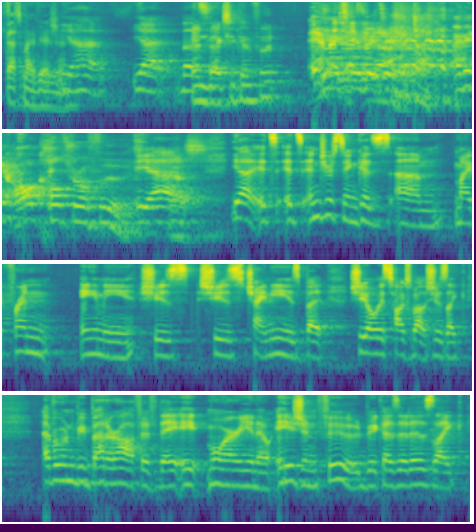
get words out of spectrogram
That's my vision. Yeah. Yeah. and Mexican food. And Mexican food. I mean, all cultural foods. Yeah. Yes. Yeah, it's it's interesting because um, my friend Amy, she's she's Chinese, but she always talks about she was like everyone would be better off if they ate more, you know, Asian food because it is like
